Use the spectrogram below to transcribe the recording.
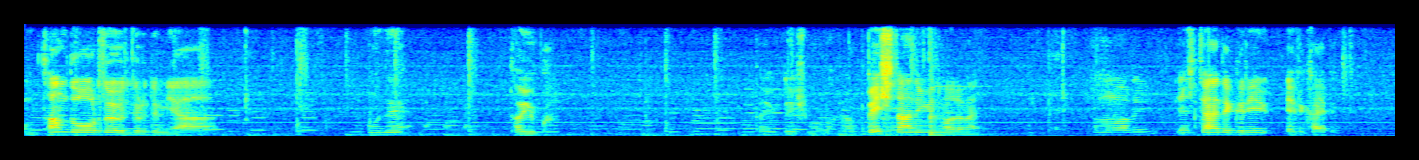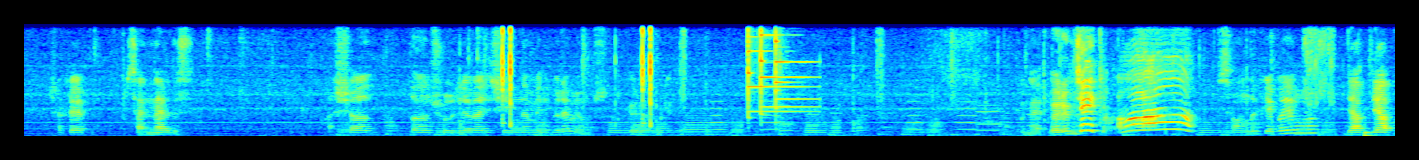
Oğlum Tam doğurdu öldürdüm ya. Bu ne? Tayuk. Tayuk değişim olmak lazım. 5 tane gün var Ömer. Tamam abi. Gel. İki tane de gri evi kaybettim. Şaka yap. Sen neredesin? Aşağıdan şu level şeyinden beni göremiyor musun? Görüyorum görüyorum. Bu ne? Örümcek! Aa! Sandık yapayım mı? Yap yap.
